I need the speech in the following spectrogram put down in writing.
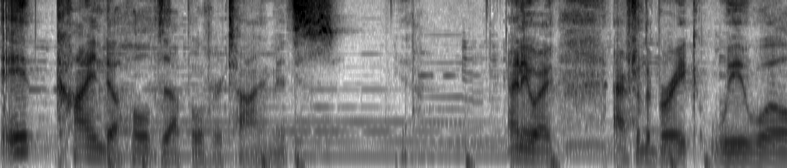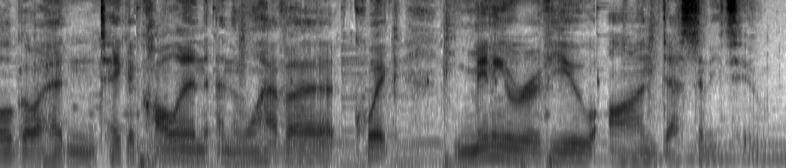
It kind of holds up over time. It's, yeah. Anyway, after the break, we will go ahead and take a call in and then we'll have a quick mini review on Destiny 2.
